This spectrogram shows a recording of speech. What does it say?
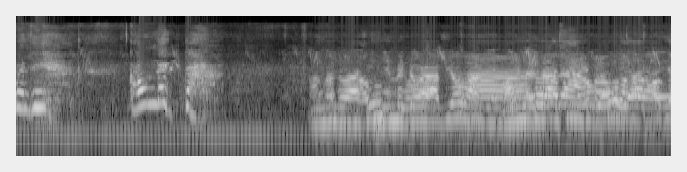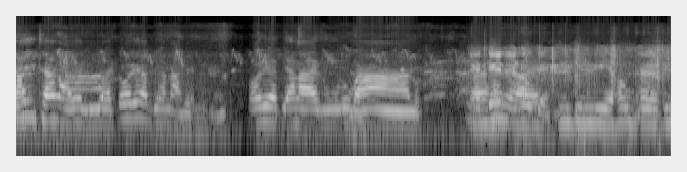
မလီကောင်းလိုက်တာမတော်တာညမတော်တာပြောပါမတော်တာပြောပါပေါပြားကြီးထမ်းလာတဲ့လူကတော်ရပြန်လာတဲ့လူတော်ရပြန်လာတဲ့လူလို့ပါလို့တင်းနေဟုတ်တယ်ဒီဒီလေးဟုတ်တယ်ဒီ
